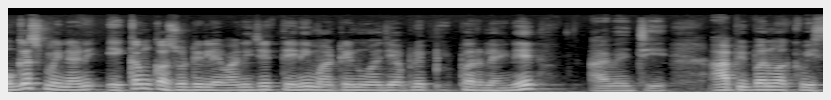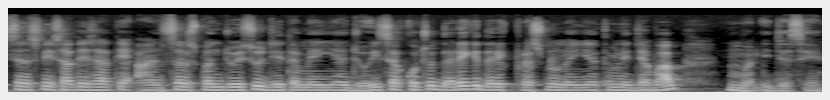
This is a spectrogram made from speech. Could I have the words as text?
ઓગસ્ટ મહિનાની એકમ કસોટી લેવાની છે, તેની માટેનું આજે આપણે પેપર લઈને આવે છીએ. આ પેપરમાં ક્વેશ્ચન્સની સાથે સાથે આન્સર્સ પણ જોઈશું, જે તમે અહીંયા જોઈ શકો છો. દરેકે દરેક પ્રશ્નોનો અહીંયા તમને જવાબ મળી જશે.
